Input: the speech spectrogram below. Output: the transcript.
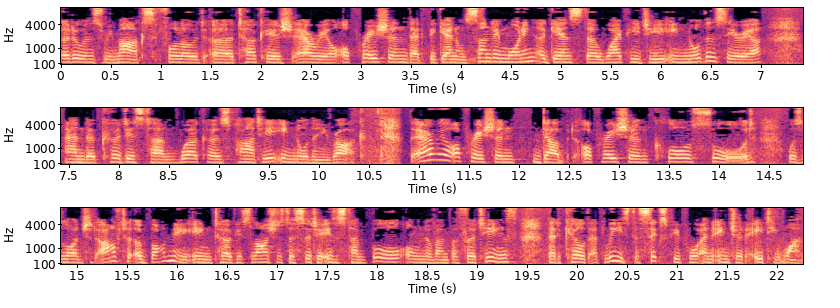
Erdogan's remarks followed a Turkish aerial operation that began on Sunday morning against the YPG in northern Syria and the Kurdistan Workers' Party in northern Iraq. The aerial operation, dubbed Operation Claw Sword, was launched after a bombing in Turkey's largest city, Istanbul, on November 13th that killed at least six people and injured 81.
